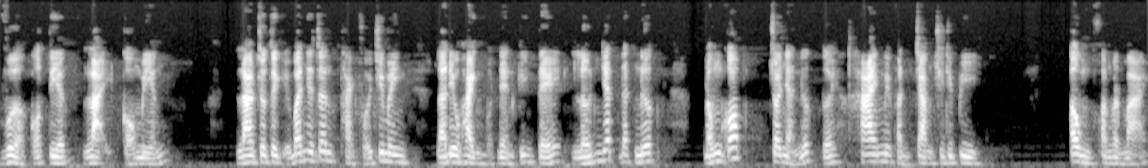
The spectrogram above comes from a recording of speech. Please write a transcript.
vừa có tiếng lại có miếng. Làm Chủ tịch Ủy ban nhân dân Thành phố Hồ Chí Minh là điều hành một nền kinh tế lớn nhất đất nước, đóng góp cho nhà nước tới 20% GDP. Ông Phan Văn Mãi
